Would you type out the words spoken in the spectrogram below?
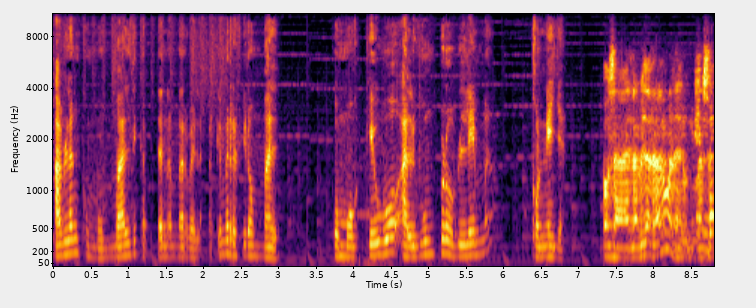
hablan como mal de Capitana Marvel. ¿A qué me refiero mal? Como que hubo algún problema con ella. O sea, en la vida real o en el universo.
